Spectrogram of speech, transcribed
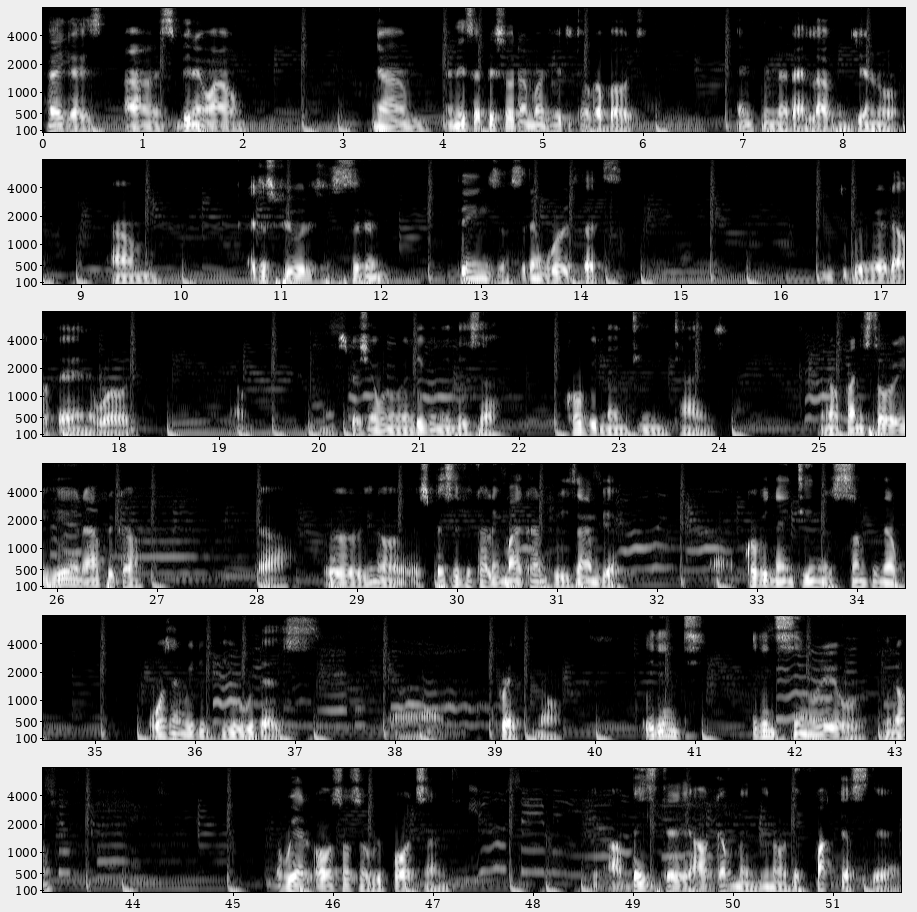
Hi guys, uh, it's been a while. Um, in this episode, I'm not here to talk about anything that I love in general. Um, I just feel there's certain things and certain words that need to be heard out there in the world, um, especially when we're living in this uh, COVID 19 times. You know, funny story here in Africa. Yeah uh, you know, specifically in my country, Zambia, uh, COVID 19 was something that wasn't really viewed as uh, threat, you know. It didn't, it didn't seem real, you know. We had all sorts of reports, and uh, basically, our government, you know, they fucked us there.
